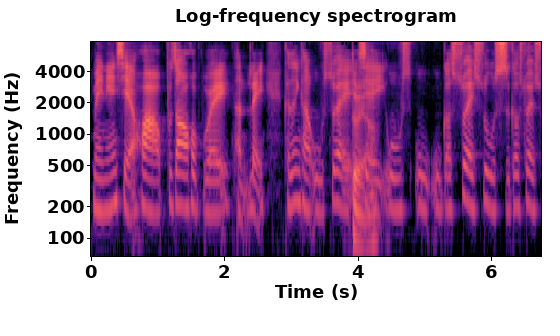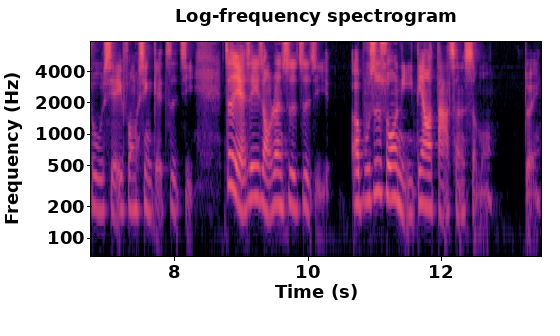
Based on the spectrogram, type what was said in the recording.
每年写的话，不知道会不会很累。可是你可能五岁写五五五个岁数，十个岁数写一封信给自己，这也是一种认识自己，而不是说你一定要达成什么。对，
